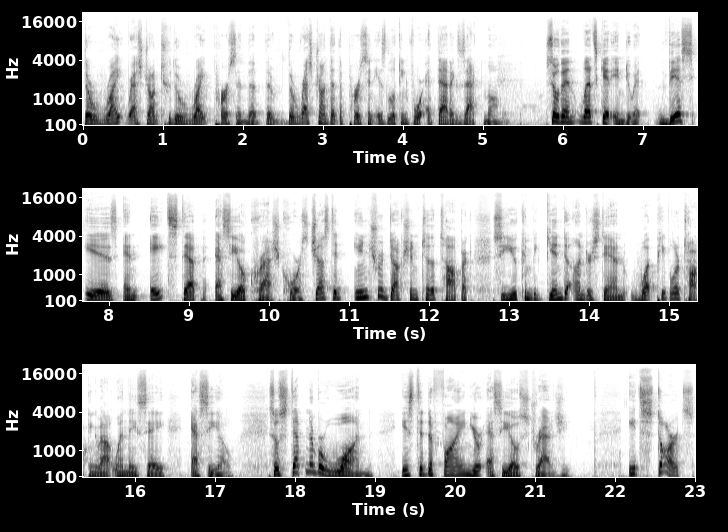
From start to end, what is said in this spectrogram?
the right restaurant to the right person, the, the, the restaurant that the person is looking for at that exact moment. So then let's get into it. This is an eight step SEO crash course, just an introduction to the topic so you can begin to understand what people are talking about when they say SEO. So, step number one is to define your SEO strategy. It starts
